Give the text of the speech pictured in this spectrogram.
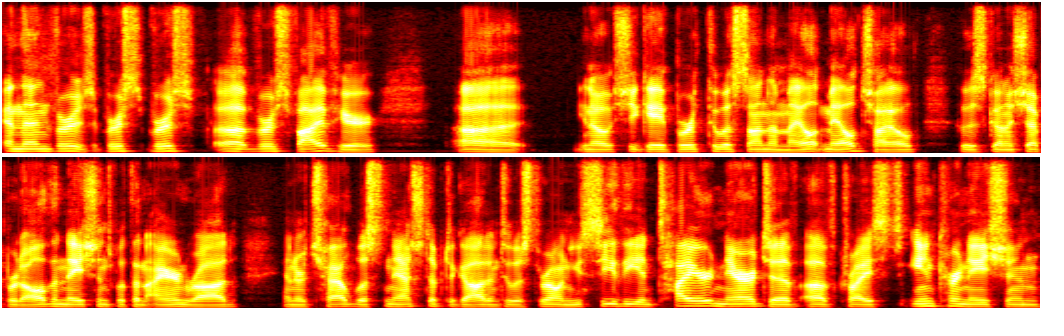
and then verse verse verse uh verse 5 here uh you know, she gave birth to a son, a male male child who's going to shepherd all the nations with an iron rod and her child was snatched up to God into his throne. You see the entire narrative of Christ's incarnation,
